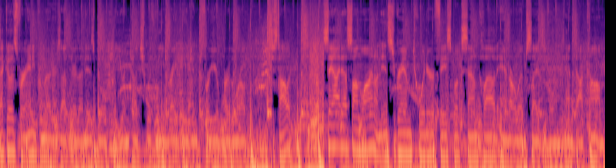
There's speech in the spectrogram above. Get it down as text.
That goes for any promoters out there, that is, we'll put you in touch with the right agent for your part of the world. Just holler. Say hi to us online on Instagram, Twitter, Facebook, SoundCloud, and our website, evolintent.com.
